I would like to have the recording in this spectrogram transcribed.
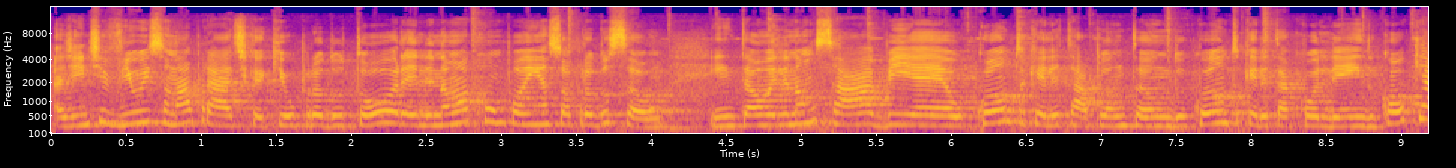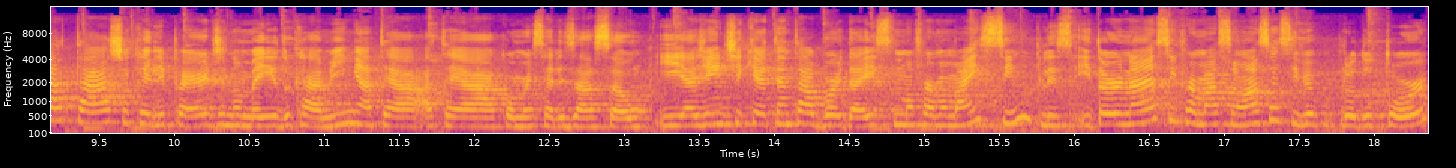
A gente viu isso na prática, que o produtor ele não acompanha a sua produção. Então ele não sabe é, o quanto que ele está plantando, quanto que ele está colhendo, qual que é a taxa que ele perde no meio do caminho até a, até a comercialização. E a gente quer tentar abordar isso de uma forma mais simples e tornar essa informação acessível para o produtor.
